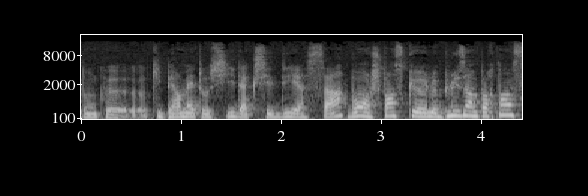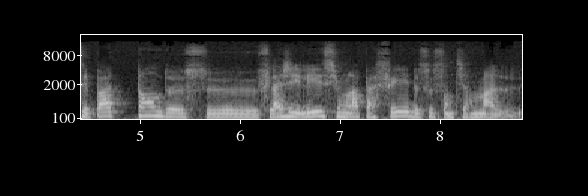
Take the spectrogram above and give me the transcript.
Donc euh, qui permettent aussi d'accéder à ça. Bon, je pense que le plus important, c'est pas tant de se flageller si on l'a pas fait, de se sentir mal.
